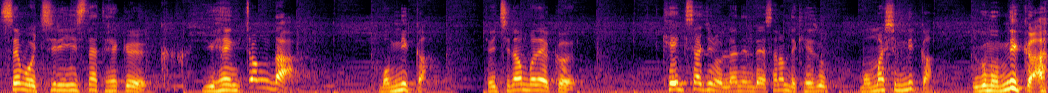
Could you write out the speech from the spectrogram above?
쌤57 인스타 댓글 유행 쩡다 뭡니까? 저희 지난번에 그 케이크 사진 올렸는데 사람들 계속 못 마십니까? 이거 뭡니까?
